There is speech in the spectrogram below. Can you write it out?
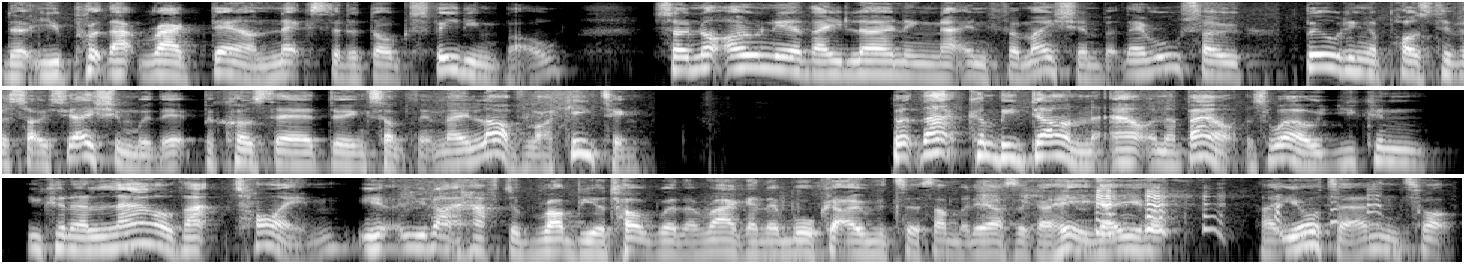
that you put that rag down next to the dog's feeding bowl. So not only are they learning that information, but they're also building a positive association with it because they're doing something they love, like eating. But that can be done out and about as well. You can you can allow that time. You, you don't have to rub your dog with a rag and then walk it over to somebody else and go, here you go, you got, like your turn. And swap.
